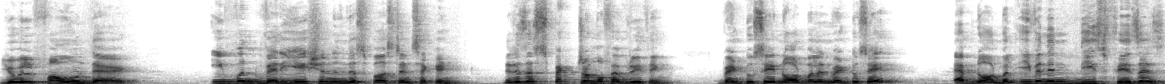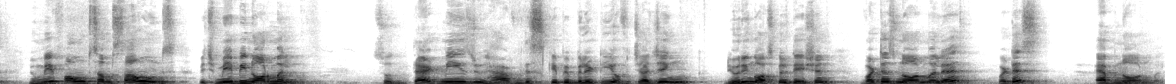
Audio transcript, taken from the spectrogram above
you will found that even variation in this first and second there is a spectrum of everything. When to say normal and when to say abnormal. Even in these phases you may found some sounds which may be normal so that means you have this capability of judging during auscultation what is normal and what is abnormal.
